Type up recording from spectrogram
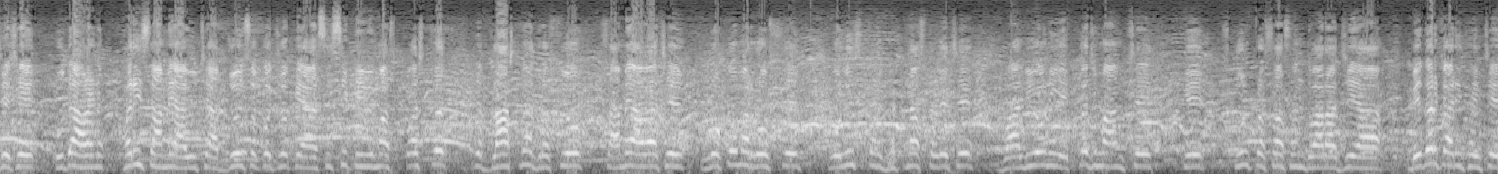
જે છે ઉદાહરણ ફરી સામે આવ્યું છે. આપ જોઈ શકો છો કે આ સીસીટીવીમાં સ્પષ્ટ જે બ્લાસ્ટના દ્રશ્યો સામે આવ્યા છે. લોકોમાં રોષ છે. પોલીસ પણ ઘટના સ્થળે છે. વાલીઓની એક જ માંગ છે કે સ્કૂલ પ્રશાસન દ્વારા જે આ બેદરકારી થઈ છે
